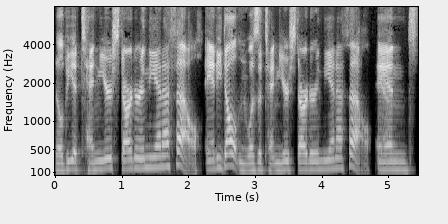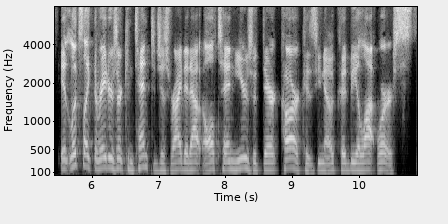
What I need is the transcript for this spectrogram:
he'll be a 10 year starter in the NFL. Andy Dalton was a 10 year starter in the NFL. Yeah. And it looks like the Raiders are content to just ride it out all 10 years with Derek Carr because, you know, it could be a lot worse.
